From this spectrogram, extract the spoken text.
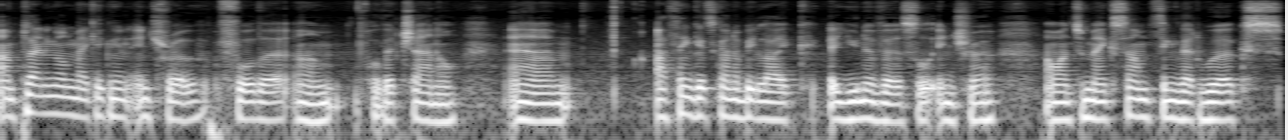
I'm planning on making an intro for the um, for the channel. Um, I think it's gonna be like a universal intro. I want to make something that works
